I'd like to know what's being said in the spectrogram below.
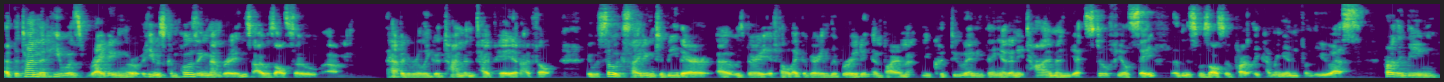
at the time that he was writing or he was composing membranes, I was also um, having a really good time in Taipei, and I felt it was so exciting to be there. Uh, it was very, it felt like a very liberating environment. You could do anything at any time and yet still feel safe. And this was also partly coming in from the U.S., partly being,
